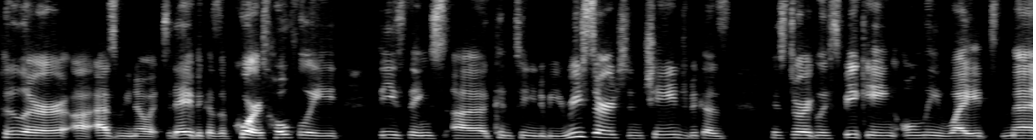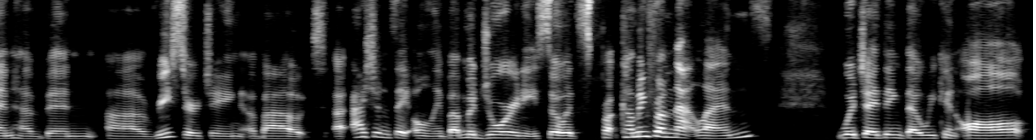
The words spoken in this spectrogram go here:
pillar uh, as we know it today because of course hopefully these things uh, continue to be researched and changed because historically speaking only white men have been uh, researching about i shouldn't say only but majority so it's fr- coming from that lens which i think that we can all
